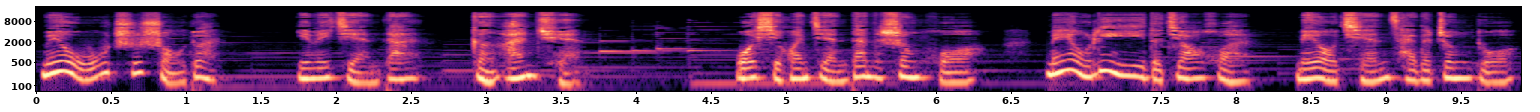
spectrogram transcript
没有无耻手段，因为简单更安全。我喜欢简单的生活，没有利益的交换，没有钱财的争夺，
